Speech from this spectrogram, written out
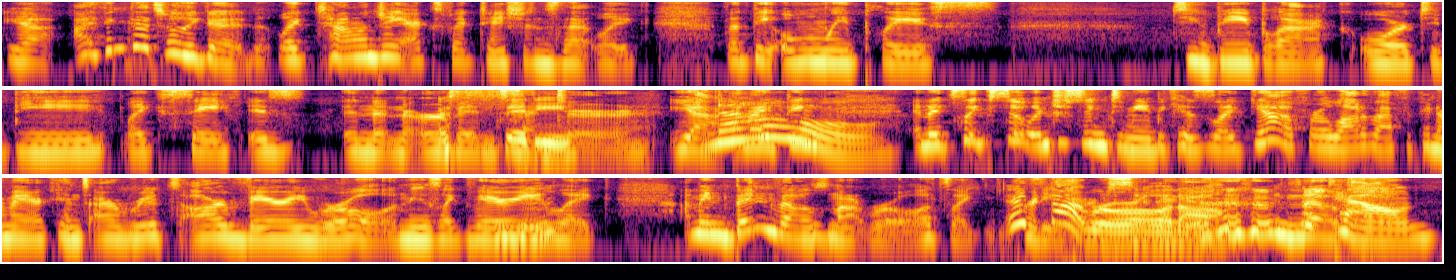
Yeah, I think that's really good. Like challenging expectations that like that the only place to be black or to be like safe is in an urban center. Yeah. No. And I think and it's like so interesting to me because like yeah, for a lot of African Americans our roots are very rural and these like very mm-hmm. like I mean Bentonville's not rural. It's like it's pretty not rural city. at all. It's no. a town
